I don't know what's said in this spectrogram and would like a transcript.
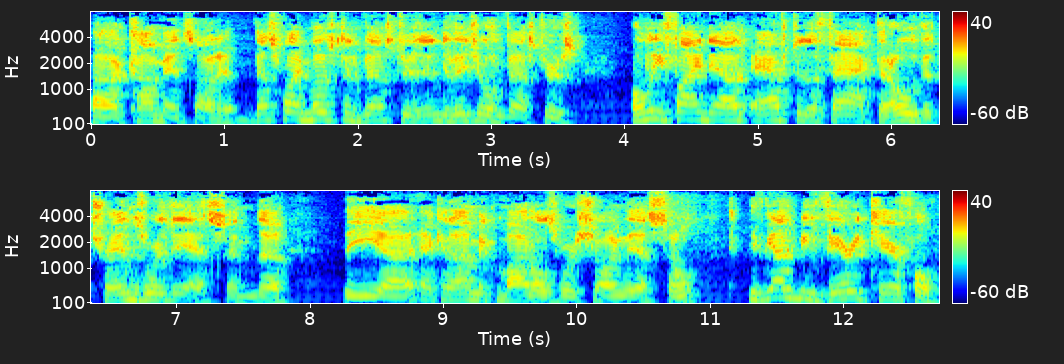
uh, comments on it. That's why most investors, individual investors, only find out after the fact that oh the trends were this and the the uh, economic models were showing this. So you've got to be very careful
